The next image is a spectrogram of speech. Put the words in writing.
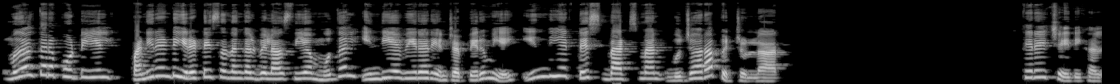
முதல் தர போட்டியில் பனிரெண்டு இரட்டை சதங்கள் விளாசிய முதல் இந்திய வீரர் என்ற பெருமையை இந்திய டெஸ்ட் பேட்ஸ்மேன் குஜாரா பெற்றுள்ளார். திரைச்செய்திகள்.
